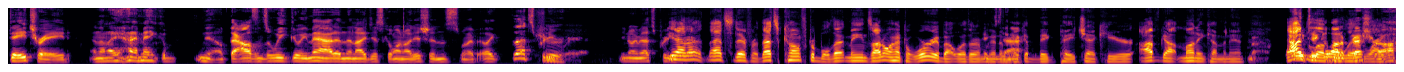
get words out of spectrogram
day trade," and then I, I make you know thousands a week doing that, and then I just go on auditions when I like that's pretty Sure. rare. You know, what I mean, that's pretty yeah, that, that's different. That's comfortable. That means I don't have to worry about whether I'm going to make a big paycheck here. I've got money coming in. Right. I'd take a love lot to of live pressure like off.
